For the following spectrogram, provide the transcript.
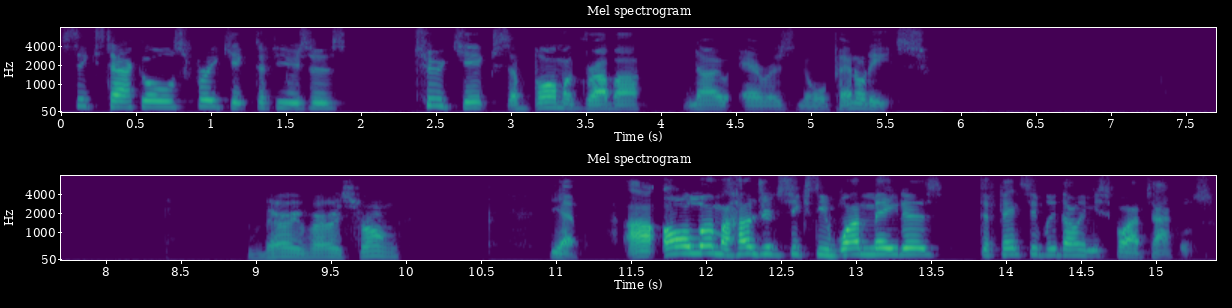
six tackles, free kick diffusers, two kicks, a bomber grubber, no errors nor penalties. Very, very strong. Yeah. Uh, Olam, 161 metres. Defensively, though, he missed five tackles.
